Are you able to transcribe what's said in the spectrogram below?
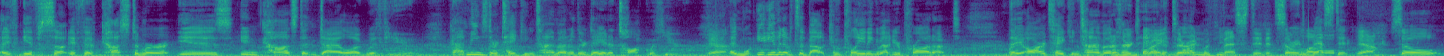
if if, so, if a customer is in constant dialogue with you, that means they're taking time out of their day to talk with you. Yeah. And w- even if it's about complaining about your product, they are taking time out of their day Right, to they're talk with you. invested at some They're level. invested. Yeah. So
